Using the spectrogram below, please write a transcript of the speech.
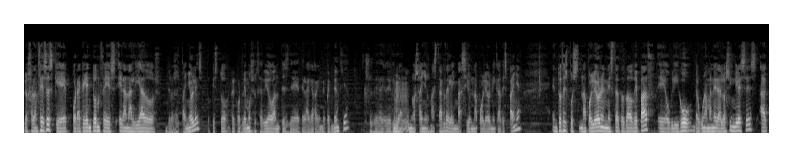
Los franceses, que por aquel entonces eran aliados de los españoles, porque esto, recordemos, sucedió antes de, la Guerra de Independencia, que sucedió unos años más tarde, la invasión napoleónica de España, Entonces, pues Napoleón en este tratado de paz eh, obligó de alguna manera a los ingleses a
